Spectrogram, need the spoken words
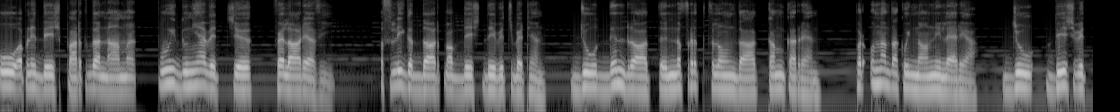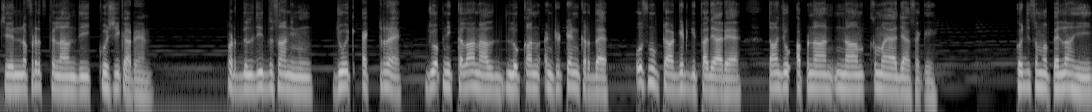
ਉਹ ਆਪਣੇ ਦੇਸ਼ ਭਾਰਤ ਦਾ ਨਾਮ ਪੂਰੀ ਦੁਨੀਆ ਵਿੱਚ ਫੈਲਾ ਰਿਹਾ ਸੀ। ਅਸਲੀ ਗੱਦਾਰ ਤਾਂ ਦੇਸ਼ ਦੇ ਵਿੱਚ ਬੈਠੇ ਹਨ। ਜੋ ਦਿਨ ਰਾਤ ਨਫ਼ਰਤ ਫੈਲਾਉਣ ਦਾ ਕੰਮ ਕਰ ਰਹੇ ਹਨ, ਪਰ ਉਹਨਾਂ ਦਾ ਕੋਈ ਨਾਮ ਨਹੀਂ ਲੈ ਰਿਹਾ, ਜੋ ਦੇਸ਼ ਵਿੱਚ ਨਫ਼ਰਤ ਫੈਲਾਉਣ ਦੀ ਕੋਸ਼ਿਸ਼ ਕਰ ਰਹੇ ਹਨ। ਪਰ ਦਿਲਜੀਤ ਦੋਸਾਂਝ ਨੂੰ ਜੋ ਇੱਕ ਐਕਟਰ ਹੈ, ਜੋ ਆਪਣੀ ਕਲਾ ਨਾਲ ਲੋਕਾਂ ਨੂੰ ਐਂਟਰਟੇਨ ਕਰਦਾ ਹੈ ਉਸ ਨੂੰ ਟਾਰਗੇਟ ਕੀਤਾ ਜਾ ਰਿਹਾ ਹੈ ਤਾਂ ਜੋ ਆਪਣਾ ਨਾਮ ਕਮਾਇਆ ਜਾ ਸਕੇ। ਕੁਝ ਸਮਾਂ ਪਹਿਲਾਂ ਹੀ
